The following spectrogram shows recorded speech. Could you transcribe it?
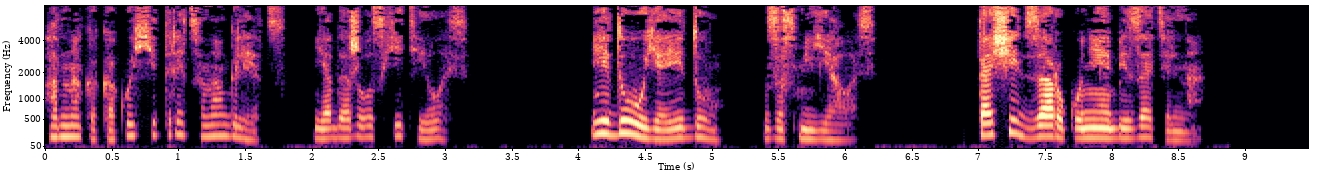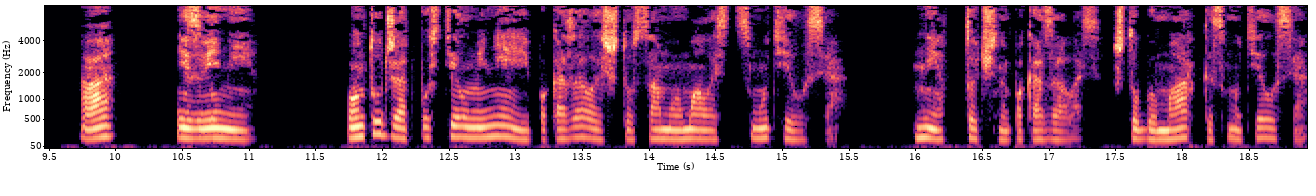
Однако какой хитрец и наглец. Я даже восхитилась. «Иду я, иду», — засмеялась. «Тащить за руку не обязательно». «А? Извини». Он тут же отпустил меня, и показалось, что самую малость смутился. Нет, точно показалось, чтобы Марк и смутился.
